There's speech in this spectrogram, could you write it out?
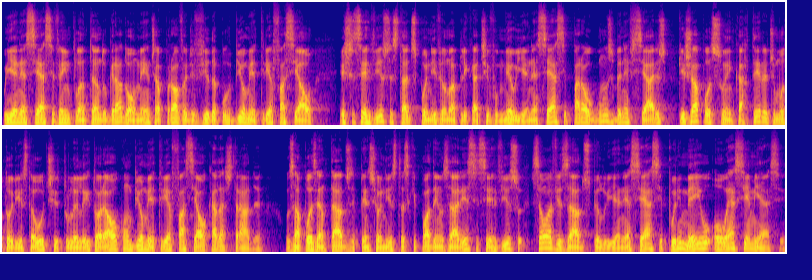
O INSS vem implantando gradualmente a prova de vida por biometria facial este serviço está disponível no aplicativo Meu INSS para alguns beneficiários que já possuem carteira de motorista ou título eleitoral com biometria facial cadastrada. Os aposentados e pensionistas que podem usar esse serviço são avisados pelo INSS por e-mail ou SMS.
